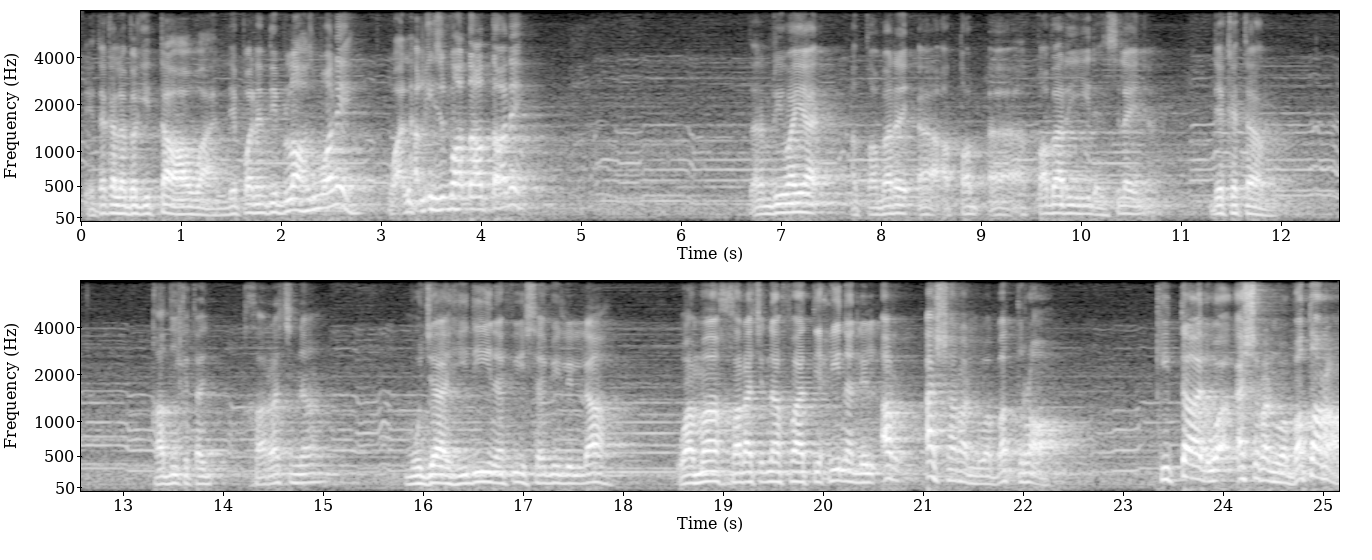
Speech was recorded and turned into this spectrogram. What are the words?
Dia kata kalau bagi tahu awal, depa nanti belah semua ni. Buat lari semua harta-harta ni. Dalam riwayat At-Tabari uh, At-Tabari uh, dan selainnya dia kata qadi kata kharajna mujahidina fi sabilillah wa ma kharajna fatihina lil ard ashran wa batra. Kita wa ashran wa batara.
